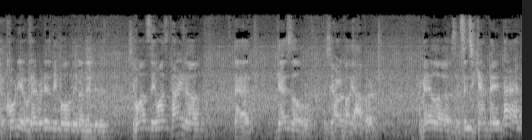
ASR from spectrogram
a cornea, whatever it is, people, you know, they, they, he wants, he wants Taina that Gezel is Yahar Val Yaver, Amela, since you can't pay it back,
